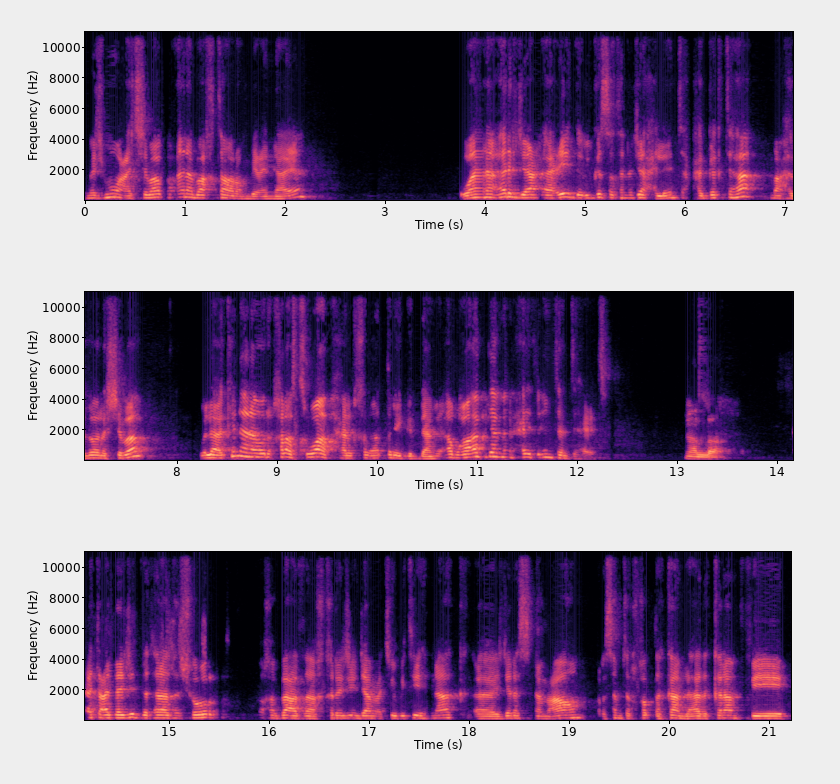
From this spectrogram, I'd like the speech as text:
مجموعة شباب أنا بختارهم بعناية وأنا أرجع أعيد قصه النجاح اللي أنت حققتها مع هذول الشباب ولكن أنا خلاص واضح الخ- الطريق قدامي. أبغى أبدأ من حيث أنت انتهيت. الله. رحت على جدة ثلاثة شهور بعض خريجين جامعة UBT هناك آه، جلسنا معاهم رسمت الخطة كاملة. هذا الكلام في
